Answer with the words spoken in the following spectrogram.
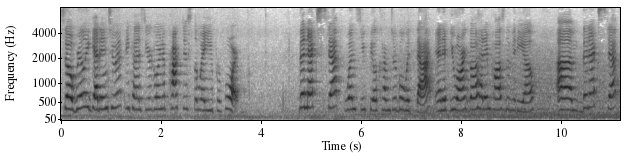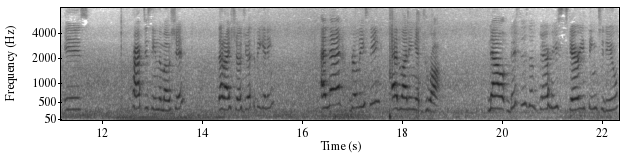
So really get into it because you're going to practice the way you perform. The next step, once you feel comfortable with that, and if you aren't, go ahead and pause the video. Um, the next step is practicing the motion that I showed you at the beginning, and then releasing and letting it drop. Now, this is a very scary thing to do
